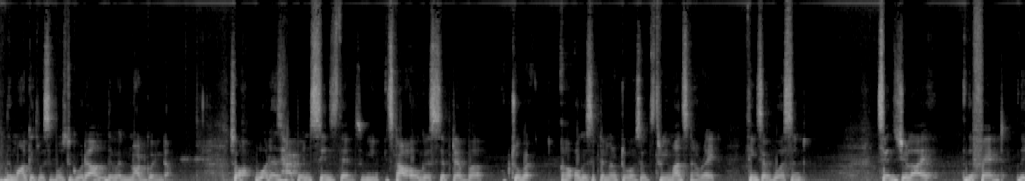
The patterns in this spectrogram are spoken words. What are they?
The markets were supposed to go down, they were not going down. So, what has happened since then? So, we, it's now August, September, October, uh, August, September, October. So, it's three months now, right? Things have worsened. Since July, the Fed, the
